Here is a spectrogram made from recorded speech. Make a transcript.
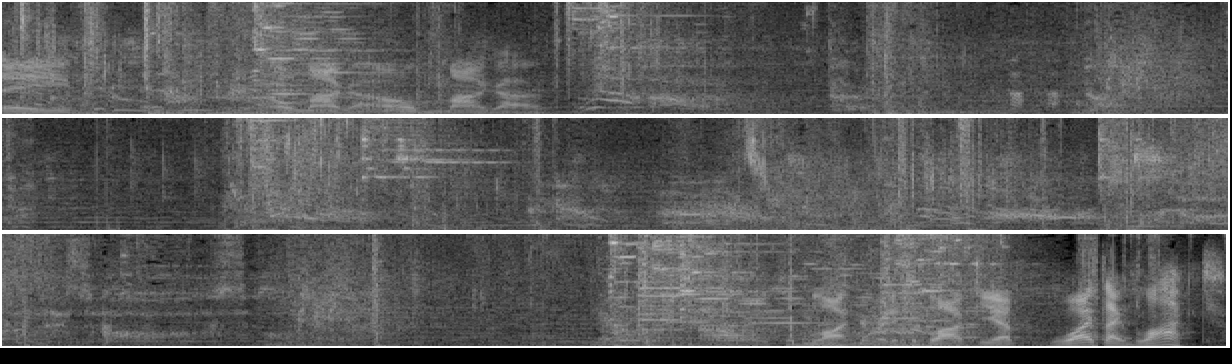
Today. Oh my god, oh my god. Ready to block, I'm ready to block, yep. What? I blocked?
